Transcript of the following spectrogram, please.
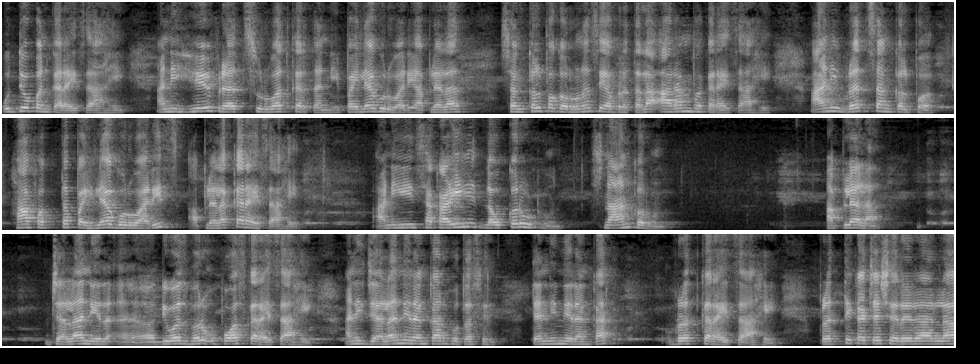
उद्योपन करायचं आहे. आणि हे व्रत सुरुवात करताना पहिल्या गुरुवारी आपल्याला संकल्प करूनच या व्रताला आरंभ करायचा आहे. आणि व्रत संकल्प हा फक्त पहिल्या गुरुवारीच आपल्याला करायचा आहे. आणि सकाळी लवकर उठून स्नान करून आपल्याला ज्याला निर दिवसभर उपवास करायचा आहे आणि ज्याला निरंकार होत असेल त्यांनी निरंकार व्रत करायचं आहे. प्रत्येकाच्या शरीराला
